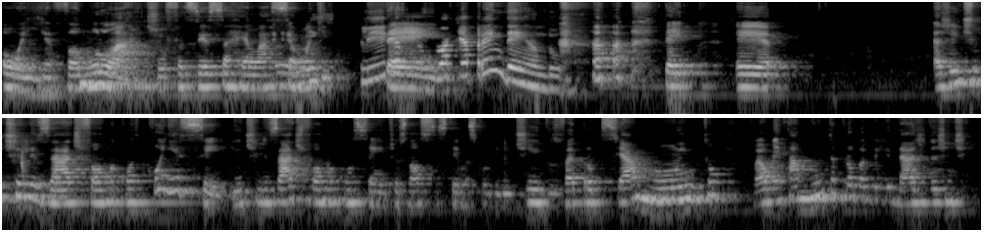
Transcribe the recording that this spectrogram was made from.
Olha, vamos lá. Deixa eu fazer essa relação é, aqui. Explica, tem. eu estou aqui aprendendo. tem. É, a gente utilizar de forma conhecer e utilizar de forma consciente os nossos sistemas cognitivos vai propiciar muito, vai aumentar muito a probabilidade da gente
